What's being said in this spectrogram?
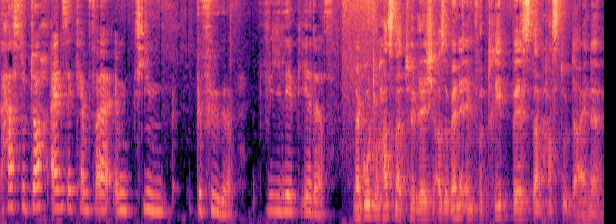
hast du doch Einzelkämpfer im Teamgefüge? Wie lebt ihr das? Na gut, du hast natürlich, also wenn du im Vertrieb bist, dann hast du deine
